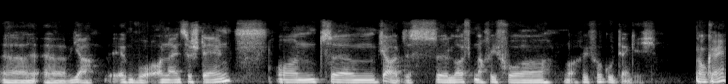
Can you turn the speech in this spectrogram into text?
äh, äh, ja irgendwo online zu stellen. Und ähm, ja, das äh, läuft nach wie vor nach wie vor gut, denke ich. Okay.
